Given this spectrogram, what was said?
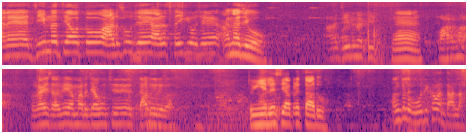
અને જીમ નથી આવતો આળસું છે આળસ થઈ ગયો છે આના જેવો. આ જીમ નથી. હે. ફાર્મા. તો ગાઈસ હવે અમારે જવું છે તાડુ રેવા. તો અહીંયા લેસી આપણે તાળું અંકલ ઓ દેખાવા તાલા.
